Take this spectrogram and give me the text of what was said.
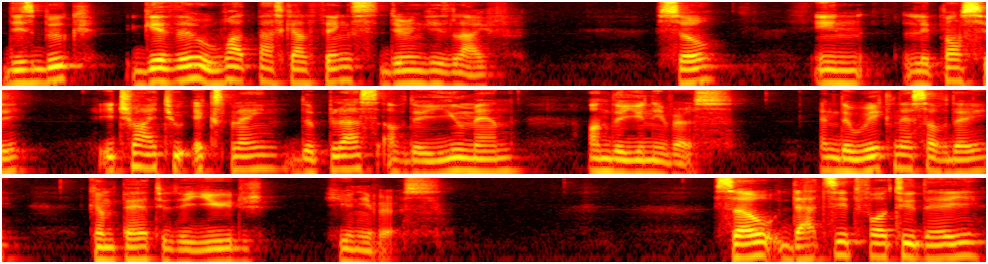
This book gathers what Pascal thinks during his life. So, in Les Pensées, he tried to explain the place of the human on the universe and the weakness of they compared to the huge universe. So that's it for today.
